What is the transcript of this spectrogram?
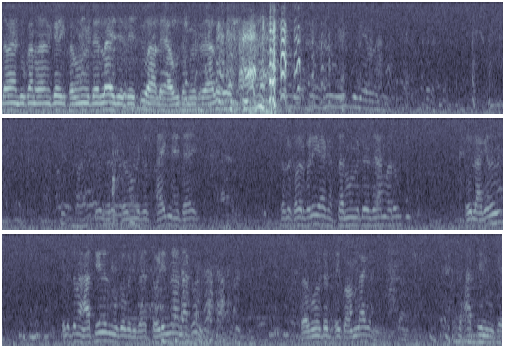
દવાની દુકાન વાળાને કઈ થર્મોમીટર લાવી દે. શું હાલે? આવું થર્મોમીટર હાલે થર્મોમીટર થાય કે નહીં થાય? તમને ખબર પડી ગયા કે થર્મોમીટર છે મારું? એવું લાગે ને એટલે તમે હાથીને જ મૂકો પછી તોડીને ના નાખો ને. થર્મોમીટર થઈ કામ લાગે ને. હાથીને મૂકે.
